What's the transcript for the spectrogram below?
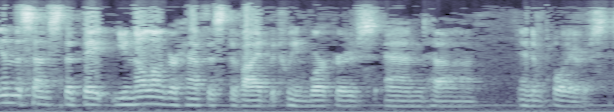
in the sense that they you no longer have this divide between workers and uh, and employers.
